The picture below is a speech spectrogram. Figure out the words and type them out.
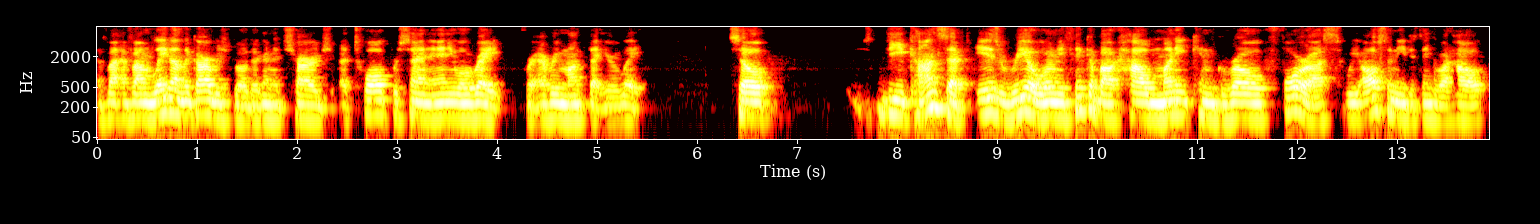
If, I, if I'm late on the garbage bill, they're going to charge a 12% annual rate for every month that you're late. So the concept is real when we think about how money can grow for us. We also need to think about how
